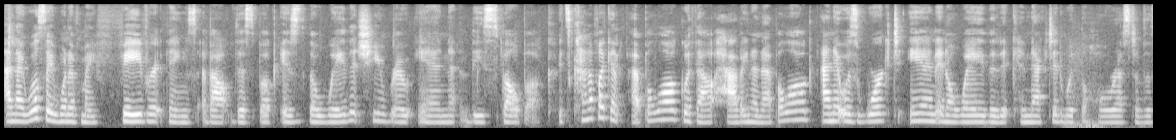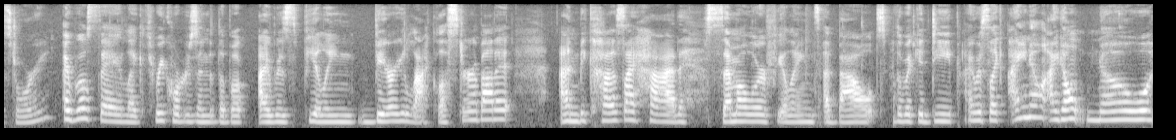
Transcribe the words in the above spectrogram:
And I will say one of my favorite things about this book is the way that she wrote in the spell book. It's kind of like an epilogue without having an epilogue and it was worked in in a way that it connected with the whole rest of the story. I will say like three quarters into the book I was feeling very lackluster about it and because I had similar feelings about The Wicked Deep, I was like, I know, I don't know,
